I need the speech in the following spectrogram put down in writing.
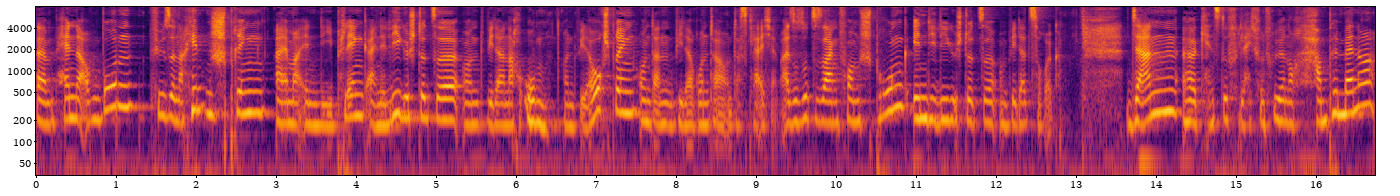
ähm, Hände auf den Boden, Füße nach hinten springen, einmal in die Plank, eine Liegestütze und wieder nach oben und wieder hochspringen und dann wieder runter und das gleiche. Also sozusagen vom Sprung in die Liegestütze und wieder zurück. Dann äh, kennst du vielleicht von früher noch Hampelmänner.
